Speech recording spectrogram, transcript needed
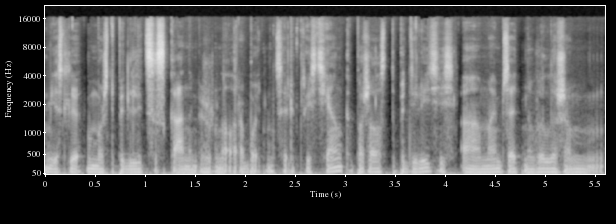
если вы можете поделиться сканами журнала «Работница» или «Крестьянка», пожалуйста, поделитесь. А мы обязательно выложим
